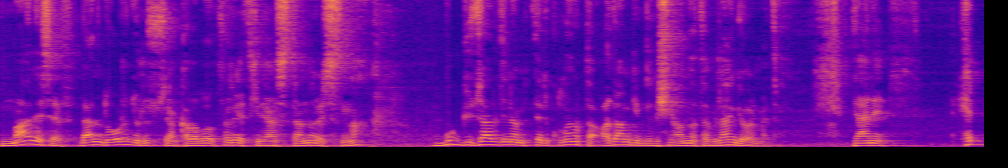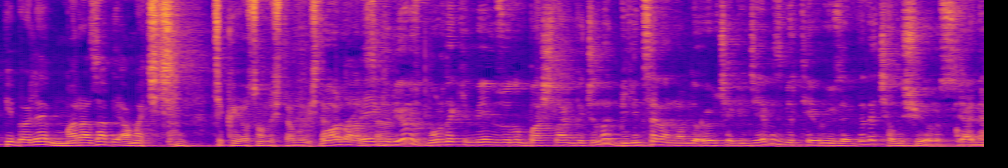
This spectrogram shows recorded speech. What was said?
Maalesef ben doğru dürüst yani kalabalıkları etkileyen sistemler açısından bu güzel dinamikleri kullanıp da adam gibi bir şey anlatabilen görmedim. Yani hep bir böyle maraza bir amaç çıkıyor sonuçta bu işler. Bu arada da araya insanın- giriyoruz. Buradaki mevzunun başlangıcına bilimsel anlamda ölçebileceğimiz bir teori üzerinde de çalışıyoruz. Yani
